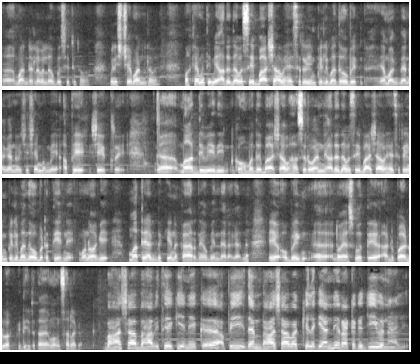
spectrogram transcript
මණ්ඩලවල ඔබ සිටිනවා විනිශ්චය මණ්ඩලවල මම කැමති මේ අද දවසේ භාෂාව හැසිරවීම පිළිබඳ ඔබෙන් යමක් දැනගන්න විශේෂයෙන්ම මේ අපේ ක්ෂේත්‍රයේ මාධ්‍යවේදීන් කොහොමද භාෂාව හසුරවන්නේ අද දවසේ භාෂාව හැසිරවීම පිළිබඳ ඔබට තියෙන්නේ මොන වගේ මතයක්ද කියන කාරණය ඔබෙන් දැනගන්න. එය ඔබෙන් නොයසුවොත් එය අඩුපාඩුවක් විදිහට තමයි මම සලකන්නේ. භාෂා භාවිතය කියන එක අපි දැන් භාෂාවක් කියලා කියන්නේ රටක ජීවනාලිය.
